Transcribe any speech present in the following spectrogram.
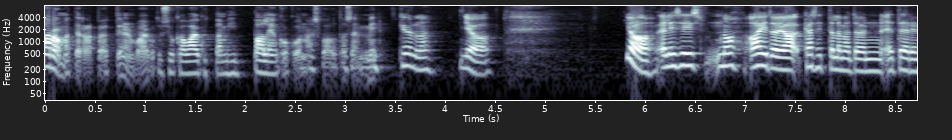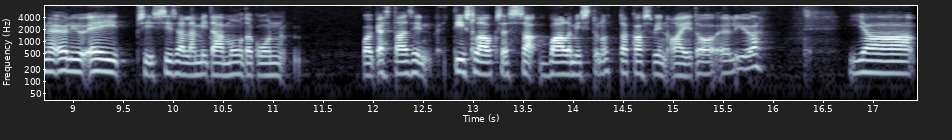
aromaterapeuttinen vaikutus, joka vaikuttaa mihin paljon kokonaisvaltaisemmin. Kyllä, joo. Joo, eli siis no, aito ja käsittelemätön eteerinen öljy ei siis sisällä mitään muuta kuin oikeastaan siinä tislauksessa valmistunutta kasvin aitoa öljyä. Ja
